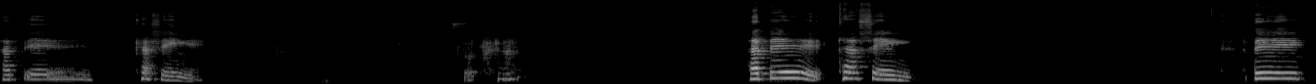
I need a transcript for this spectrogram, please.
happy caching. Stop. happy caching. Happy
